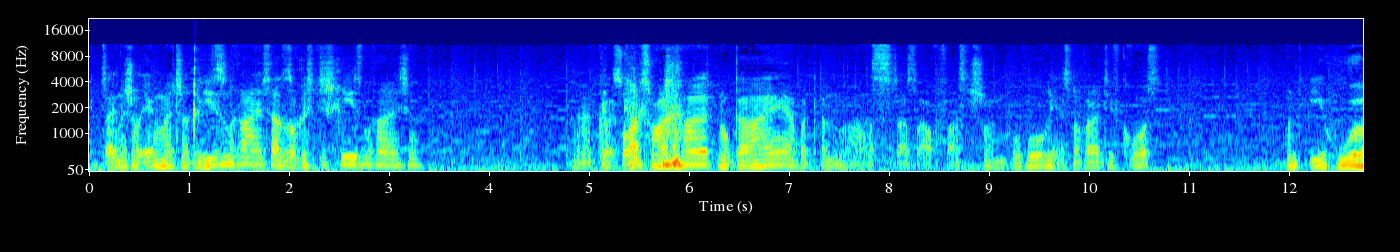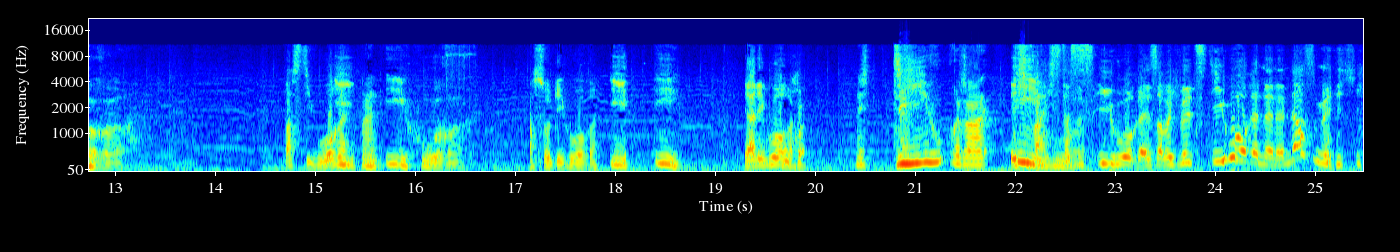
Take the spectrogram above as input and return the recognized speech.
Gibt es eigentlich noch irgendwelche Riesenreiche? Also richtig Riesenreiche? Kexholm halt, Nogai, aber dann war's das auch fast schon. Bohori ist noch relativ groß. Und Ihure. Was, die Hure? Nein, Ihure. Ach so, die Hure. I. I. Ja, die Hure. Hure. Nicht die Hure, sondern Ich I weiß, dass es I-Hure ist, aber ich will's die Hure nennen. Lass mich.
